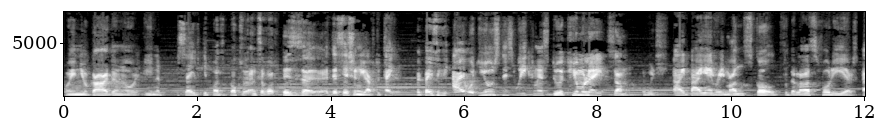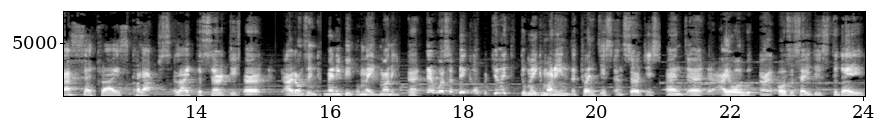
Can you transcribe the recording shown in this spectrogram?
or in your garden or in a safe deposit box and so forth. This is a decision you have to take. But basically, I would use this weakness to accumulate some, which I buy every month gold for the last 40 years. Asset price collapse like the 30s. Uh, I don't think many people made money. Uh, there was a big opportunity to make money in the 20s and 30s. And uh, I, al- I, also say this today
